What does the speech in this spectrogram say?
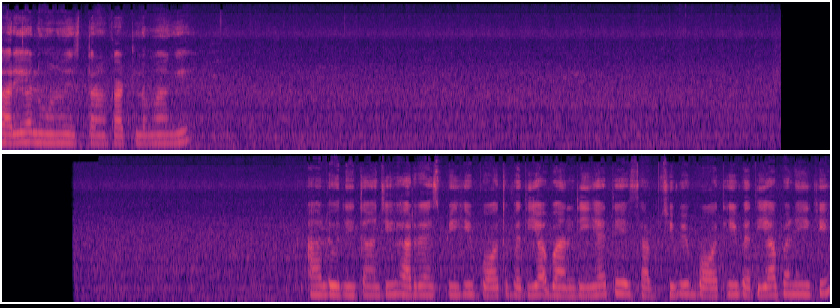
ਸਾਰੇ ਆਲੂਆਂ ਨੂੰ ਇਸ ਤਰ੍ਹਾਂ ਕੱਟ ਲਵਾਂਗੇ। ਆਲੂ ਦੀ ਤਾਂ ਜੀ ਹਰ ਰੈਸਪੀ ਹੀ ਬਹੁਤ ਵਧੀਆ ਬਣਦੀ ਹੈ ਤੇ ਸਬਜ਼ੀ ਵੀ ਬਹੁਤ ਹੀ ਵਧੀਆ ਬਣੇਗੀ।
